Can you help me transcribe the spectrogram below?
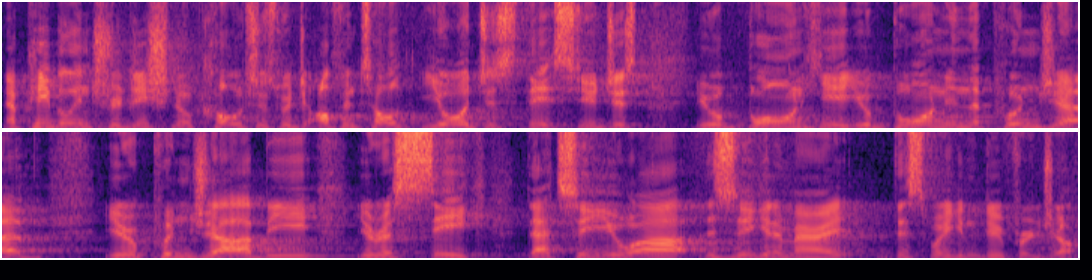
Now, people in traditional cultures were often told, you're just this, you just, you were born here, you're born in the Punjab, you're a Punjabi, you're a Sikh, that's who you are, this is who you're going to marry, this is what you're going to do for a job.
